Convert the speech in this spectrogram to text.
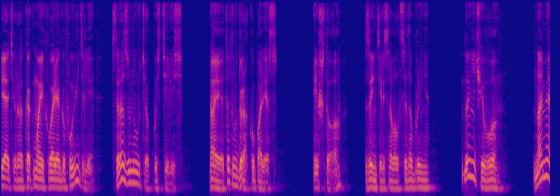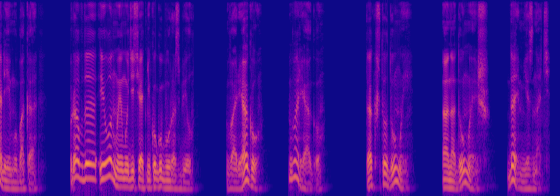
Пятеро, как моих варягов увидели, сразу на утек пустились. А этот в драку полез. «И что?» — заинтересовался Добрыня. «Да ничего. Намяли ему бока. Правда, и он моему десятнику губу разбил. Варягу? Варягу. Так что думай. А надумаешь, дай мне знать».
